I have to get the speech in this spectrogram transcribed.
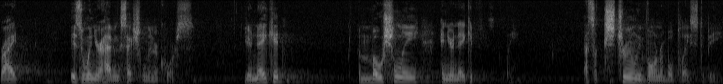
right, is when you're having sexual intercourse. You're naked emotionally and you're naked physically. That's an extremely vulnerable place to be.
